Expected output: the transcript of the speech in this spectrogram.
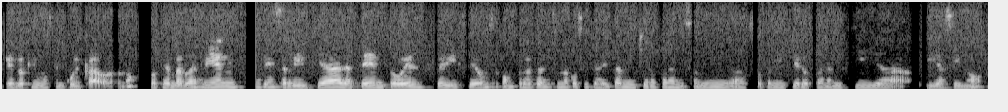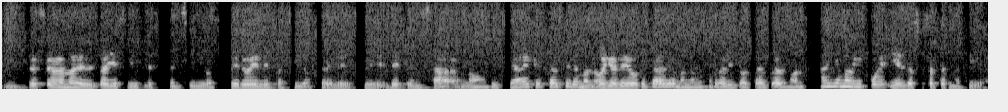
que es lo que hemos inculcado, ¿no? Porque en verdad es bien, es bien servicial, atento, él te dice, vamos a comprar tal vez una cosita y también quiero para mis amigas, o también quiero para mi tía, y así, ¿no? Estoy hablando de detalles simples y sencillos, pero él es así, o sea, él es de, pensar, ¿no? Dice, ay, ¿qué tal si le mando? O yo le digo, ¿qué tal le mandamos un regalito a tal persona? Ay, ya mami, y él de sus alternativas,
